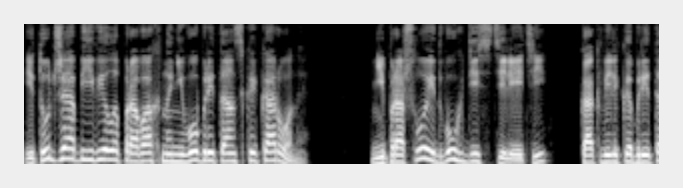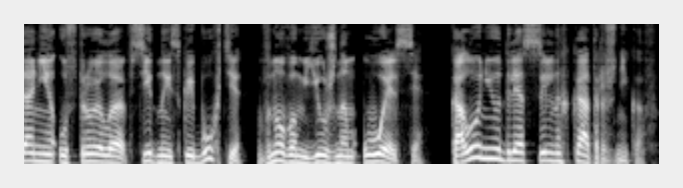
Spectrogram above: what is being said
и тут же объявил о правах на него британской короны. Не прошло и двух десятилетий, как Великобритания устроила в Сиднейской бухте в Новом Южном Уэльсе колонию для ссыльных каторжников.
